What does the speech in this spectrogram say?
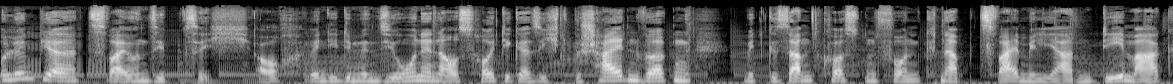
Olympia 72, auch wenn die Dimensionen aus heutiger Sicht bescheiden wirken, mit Gesamtkosten von knapp 2 Milliarden D-Mark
